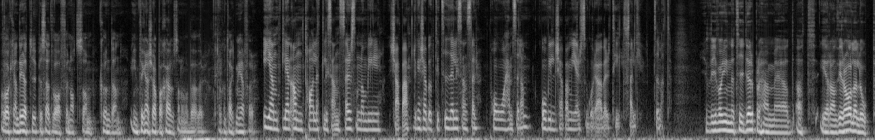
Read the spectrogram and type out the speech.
Och vad kan det typiskt sett vara för något som kunden inte kan köpa själv som de behöver ta kontakt med er för? Egentligen antalet licenser som de vill köpa. Du kan köpa upp till tio licenser på hemsidan och vill du köpa mer så går det över till säljteamet. Vi var inne tidigare på det här med att eran virala loop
